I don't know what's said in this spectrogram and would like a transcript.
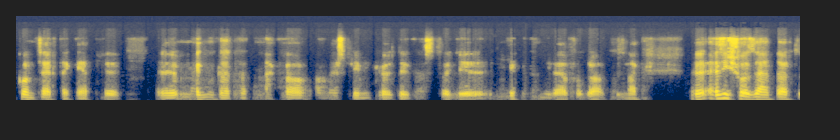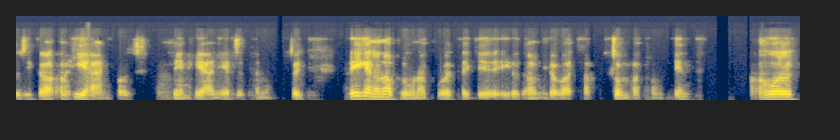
koncerteket, megmutathatnák a, a Veszprémi költők azt, hogy mivel foglalkoznak. Ez is hozzátartozik a, a hiányhoz, az én hiányérzetem, hogy régen a naplónak volt egy irodalmi rovata szombatonként, ahol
